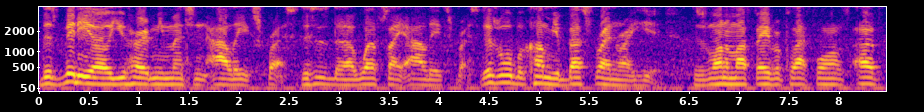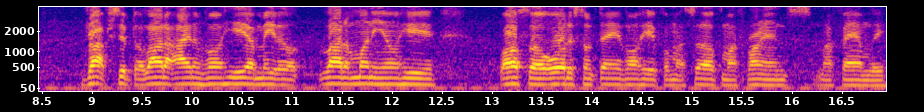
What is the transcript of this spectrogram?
this video you heard me mention AliExpress. This is the website AliExpress. This will become your best friend right here. This is one of my favorite platforms. I've drop shipped a lot of items on here. I made a lot of money on here. Also ordered some things on here for myself my friends my family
